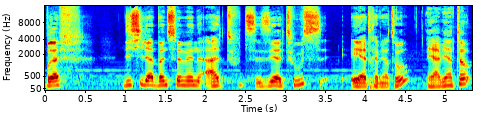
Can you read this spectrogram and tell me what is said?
Bref, d'ici là, bonne semaine à toutes et à tous, et à très bientôt. et à bientôt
